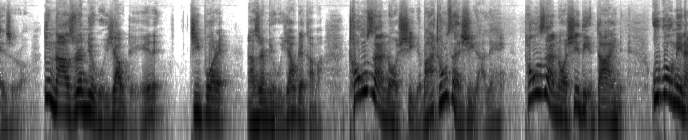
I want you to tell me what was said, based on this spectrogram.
လဲဆိုတော့သူနာဇရက်မြို့ကိုရောက်တယ်တဲ့ကြီးပွားတဲ့နာဇရက်မြို့ကိုရောက်တဲ့အခါမှာထုံးစံတော်ရှိတယ်ဘာထုံးစံရှိတာလဲထုံးစံတော်ရှိသည့်အတိုင်းတဲ့ဥပုံနေ၌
